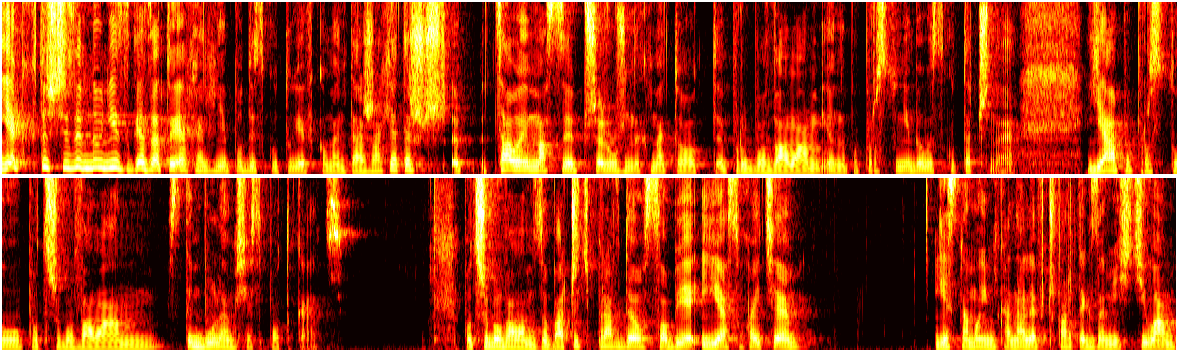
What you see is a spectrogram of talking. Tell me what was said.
Jak ktoś się ze mną nie zgadza, to ja chętnie podyskutuję w komentarzach. Ja też e, całej masy przeróżnych metod próbowałam i one po prostu nie były skuteczne. Ja po prostu potrzebowałam z tym bólem się spotkać. Potrzebowałam zobaczyć prawdę o sobie i ja, słuchajcie, jest na moim kanale, w czwartek zamieściłam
